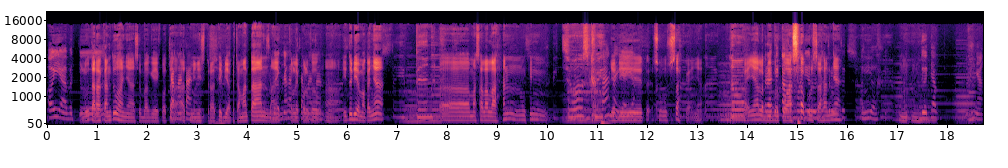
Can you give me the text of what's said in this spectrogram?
Oh iya betul. dulu Tarakan tuh hanya sebagai kota Kecamatan. administratif ya kecamatan naik Sebelumnya ke kan level ke kecamatan. ah, itu dia makanya eh, masalah lahan mungkin Sana jadi ya, ya. susah kayaknya kayaknya lebih Berarti berkuasa perusahaannya Oh iya sih. Mm-mm. Duitnya banyak,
